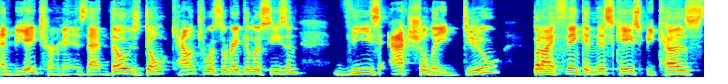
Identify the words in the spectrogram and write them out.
NBA tournament is that those don't count towards the regular season. These actually do. But I think in this case, because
